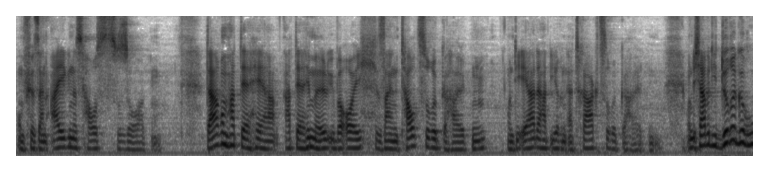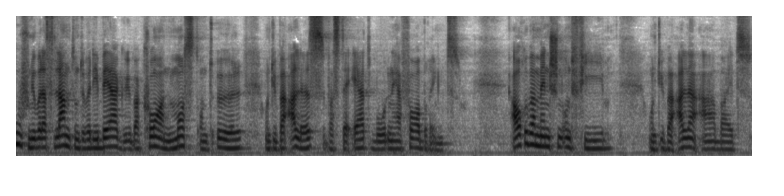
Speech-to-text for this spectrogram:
um für sein eigenes Haus zu sorgen. Darum hat der Herr, hat der Himmel über euch seinen Tau zurückgehalten und die Erde hat ihren Ertrag zurückgehalten. Und ich habe die Dürre gerufen über das Land und über die Berge, über Korn, Most und Öl und über alles, was der Erdboden hervorbringt. Auch über Menschen und Vieh und über alle Arbeit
